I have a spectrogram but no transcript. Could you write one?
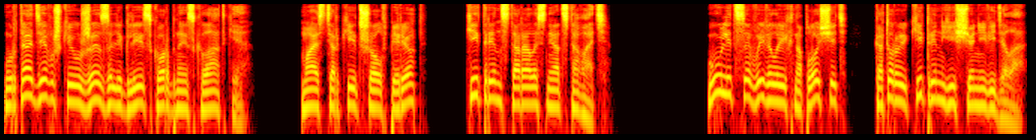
у рта девушки уже залегли скорбные складки. Мастер Кит шел вперед, Китрин старалась не отставать. Улица вывела их на площадь, которую Китрин еще не видела.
